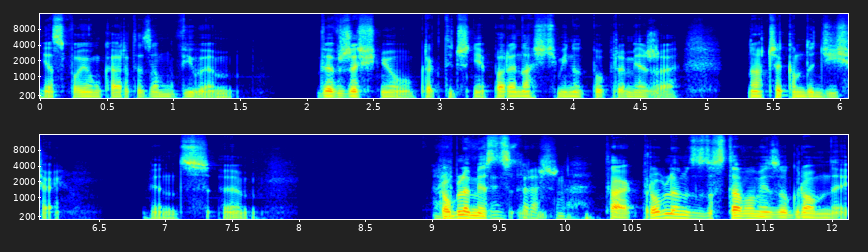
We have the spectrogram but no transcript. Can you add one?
ja swoją kartę zamówiłem we wrześniu, praktycznie paręnaście minut po premierze. No a czekam do dzisiaj. Więc ym, Problem jest- jest straszne. tak, problem z dostawą jest ogromny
